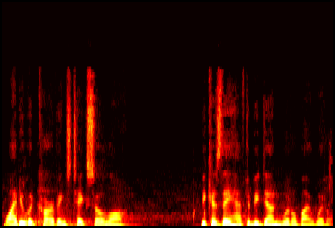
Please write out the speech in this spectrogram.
Why do wood carvings take so long? Because they have to be done whittle by whittle.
